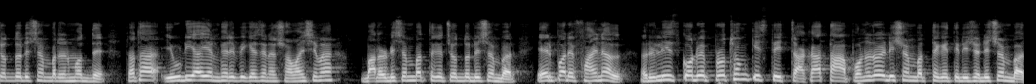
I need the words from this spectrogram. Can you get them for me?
চোদ্দ ডিসেম্বরের মধ্যে তথা ইউডিআইএন ভেরিফিকেশনের সময়সীমা বারো ডিসেম্বর থেকে চোদ্দ ডিসেম্বর। এরপরে ফাইনাল রিলিজ করবে প্রথম কিস্তির টাকা তা পনেরোই ডিসেম্বর থেকে তিরিশে ডিসেম্বর।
